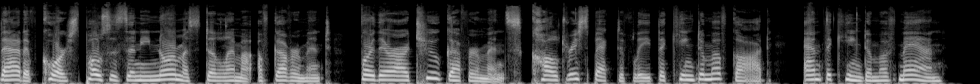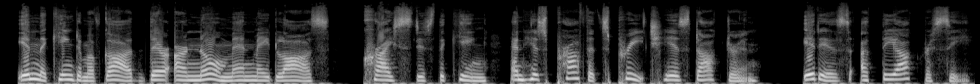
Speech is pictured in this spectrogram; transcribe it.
That, of course, poses an enormous dilemma of government, for there are two governments called respectively the kingdom of God and the kingdom of man. In the kingdom of God there are no man made laws. Christ is the king, and his prophets preach his doctrine. It is a theocracy.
